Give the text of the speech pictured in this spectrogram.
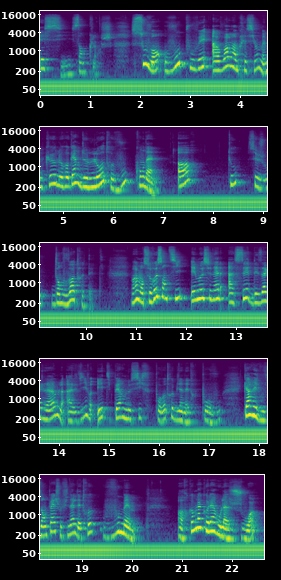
et si s'enclenche. Souvent, vous pouvez avoir l'impression même que le regard de l'autre vous condamne. Or, tout se joue dans votre tête. Vraiment, ce ressenti émotionnel assez désagréable à vivre est hyper nocif pour votre bien-être, pour vous, car il vous empêche au final d'être vous-même. Or, comme la colère ou la joie,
